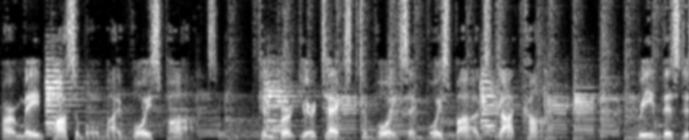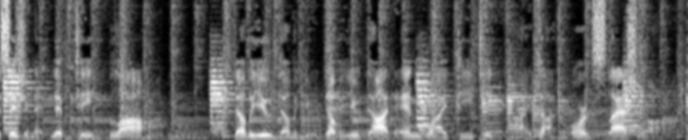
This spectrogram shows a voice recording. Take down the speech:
are made possible by VoicePods. Convert your text to voice at voicepods.com. Read this decision at NYPTI Law. www.nypti.org/law.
